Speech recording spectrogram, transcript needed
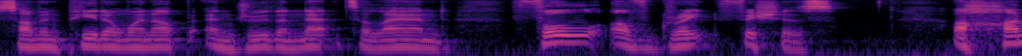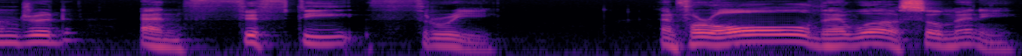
Simon Peter went up and drew the net to land, full of great fishes, a hundred and fifty three. And for all there were so many,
